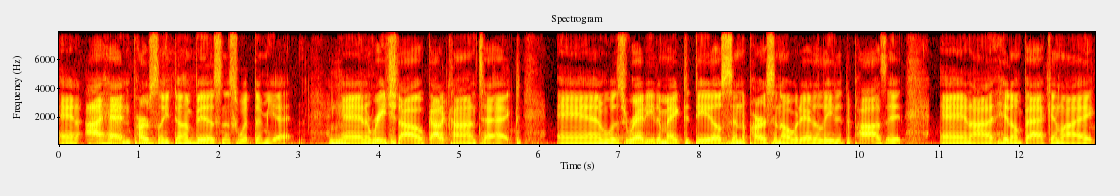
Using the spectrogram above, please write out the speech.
and I hadn't personally done business with them yet. And I reached out, got a contact, and was ready to make the deal. Send the person over there to lead a deposit. And I hit them back and like,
